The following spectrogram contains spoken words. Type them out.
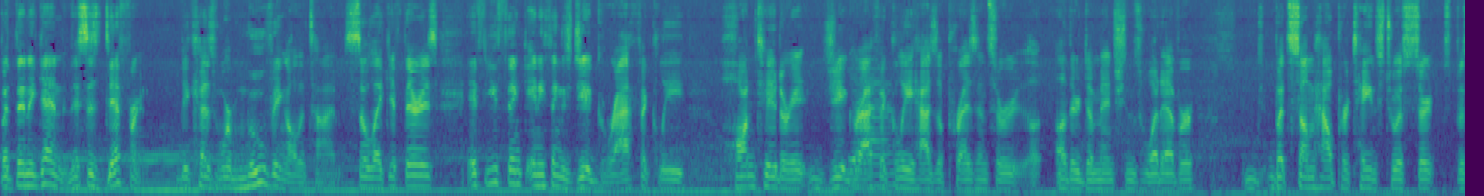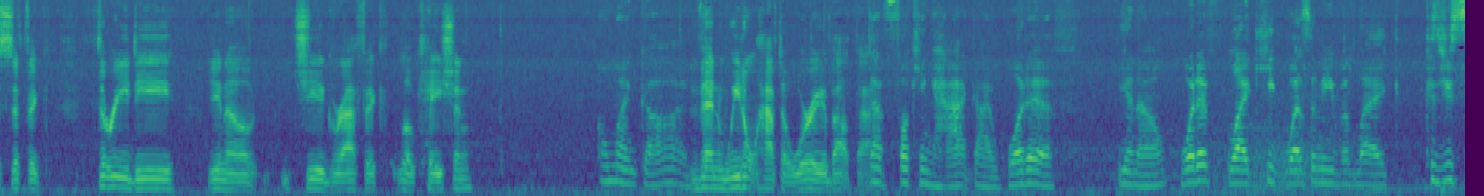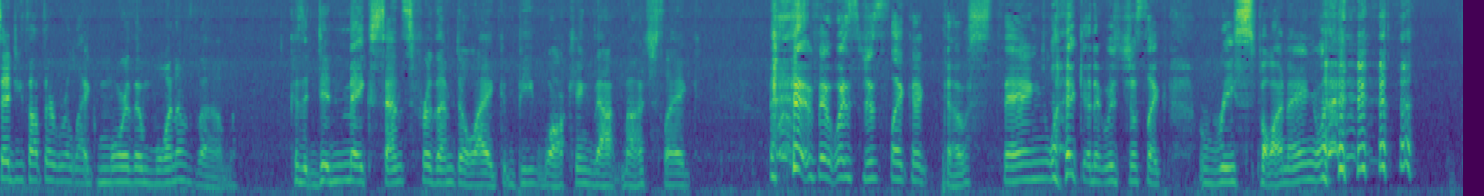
but then again, this is different because we're moving all the time. So like if there is if you think anything is geographically haunted or it geographically yeah. has a presence or uh, other dimensions whatever but somehow pertains to a certain specific 3D you know, geographic location, Oh my god. then we don't have to worry about that. That fucking hat guy. What if, you know, what if like he wasn't even like cuz you said you thought there were like more than one of them. Cuz it didn't make sense for them to like be walking that much like if it was just like a ghost thing like and it was just like respawning like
